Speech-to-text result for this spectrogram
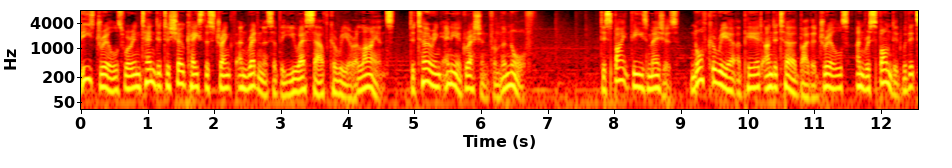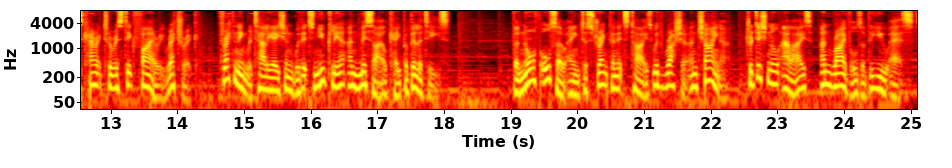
These drills were intended to showcase the strength and readiness of the US-South Korea alliance, deterring any aggression from the North. Despite these measures, North Korea appeared undeterred by the drills and responded with its characteristic fiery rhetoric, threatening retaliation with its nuclear and missile capabilities. The North also aimed to strengthen its ties with Russia and China, traditional allies and rivals of the US,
